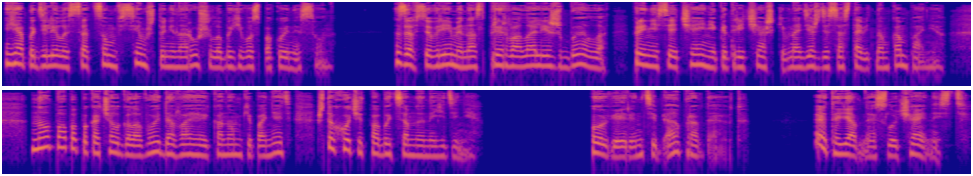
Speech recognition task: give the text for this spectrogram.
Я поделилась с отцом всем, что не нарушило бы его спокойный сон. За все время нас прервала лишь Белла, принеся чайник и три чашки в надежде составить нам компанию. Но папа покачал головой, давая экономке понять, что хочет побыть со мной наедине. «Уверен, тебя оправдают. Это явная случайность,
